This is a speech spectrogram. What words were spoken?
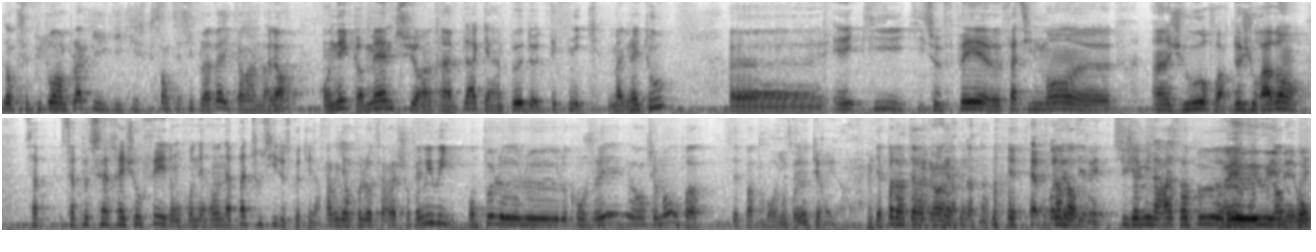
donc c'est plutôt un plat qui, qui, qui s'anticipe la veille quand même là. Alors, on est quand même sur un, un plat qui a un peu de technique, malgré tout, euh, et qui, qui se fait euh, facilement euh, un jour, voire deux jours avant. Ça, ça peut se réchauffer, donc on n'a pas de souci de ce côté-là. Ah oui, on peut le faire réchauffer Oui, oui. On peut le, le- le congeler éventuellement ou pas? C'est pas trop. Bon, il n'y a pas d'intérêt là. Il n'y a pas d'intérêt. Non, non, non, non. Il n'y a pas d'intérêt. Si jamais il en reste un peu. Oui, euh, oui, oui, non, mais bon,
